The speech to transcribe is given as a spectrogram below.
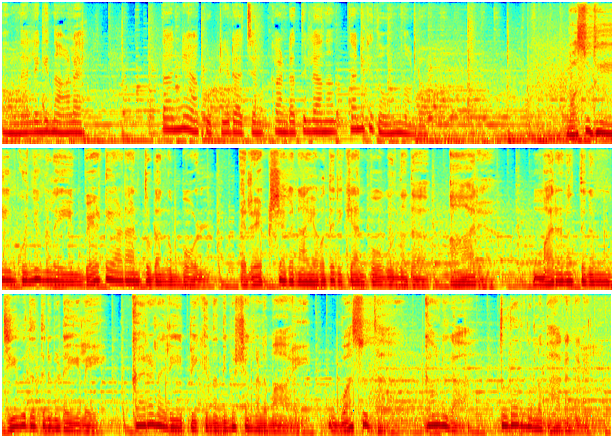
ഇന്നല്ലെങ്കിൽ നാളെ തന്നെ ആ കുട്ടിയുടെ അച്ഛൻ കണ്ടെത്തില്ല എന്ന് തനിക്ക് തോന്നുന്നുണ്ടോ? വസുധയെയും കുഞ്ഞുങ്ങളെയും വേട്ടയാടാൻ തുടങ്ങുമ്പോൾ രക്ഷകനായി അവതരിക്കാൻ പോകുന്നത് ആര്? മരണത്തിനും ജീവിതത്തിനുമിടയിലെ കരളലിയിപ്പിക്കുന്ന നിമിഷങ്ങളുമായി വസുധ കാണുക തുടർന്നുള്ള ഭാഗങ്ങളിൽ.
